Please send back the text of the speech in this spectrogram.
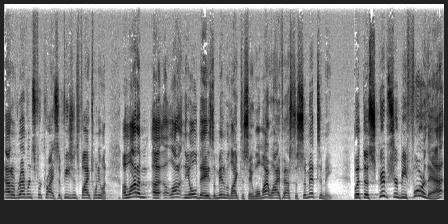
out of reverence for Christ. Ephesians 5:21. A lot of uh, a lot of, in the old days, the men would like to say, "Well, my wife has to submit to me," but the scripture before that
